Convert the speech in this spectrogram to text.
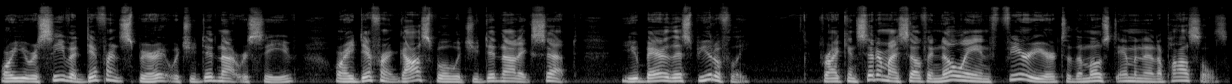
or you receive a different spirit which you did not receive, or a different gospel which you did not accept, you bear this beautifully. For I consider myself in no way inferior to the most eminent apostles.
